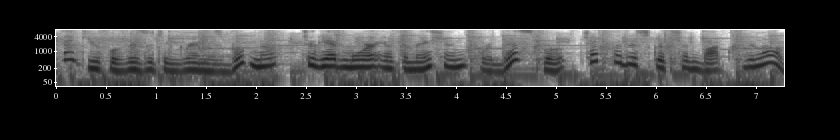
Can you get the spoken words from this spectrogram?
Thank you for visiting Grammy's Book Nook. To get more information for this book, check the description box below.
